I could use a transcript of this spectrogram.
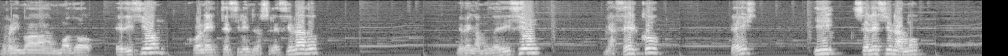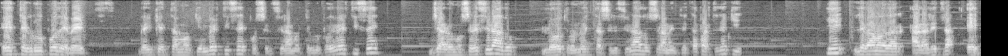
Nos venimos a modo edición con este cilindro seleccionado. A modo edición, me acerco, ¿veis? Y seleccionamos este grupo de vértices. ¿Veis que estamos aquí en vértice? Pues seleccionamos este grupo de vértices, ya lo hemos seleccionado, lo otro no está seleccionado, solamente esta parte de aquí, y le vamos a dar a la letra E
